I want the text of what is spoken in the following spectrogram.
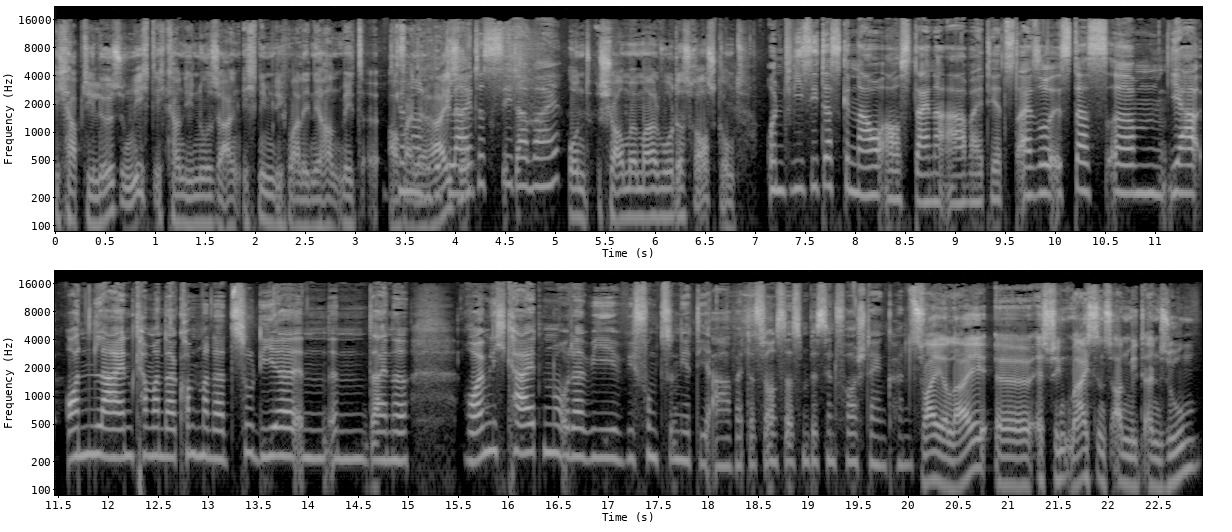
Ich habe die Lösung nicht. Ich kann die nur sagen, ich nehme dich mal in die Hand mit äh, auf genau, eine du Reise begleitest sie dabei. und schauen wir mal, wo das rauskommt. Und wie sieht das genau aus, deine Arbeit jetzt? Also ist das ähm, ja online, kann man da, kommt man da zu dir in, in deine Räumlichkeiten oder wie, wie funktioniert die Arbeit, dass wir uns das ein bisschen vorstellen können? Zweierlei. Äh, es fängt meistens an mit einem Zoom,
